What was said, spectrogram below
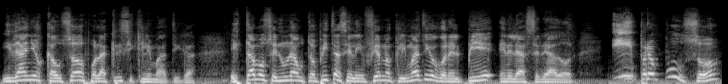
y daños causados por la crisis climática. Estamos en una autopista hacia el infierno climático con el pie en el acelerador. Y propuso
